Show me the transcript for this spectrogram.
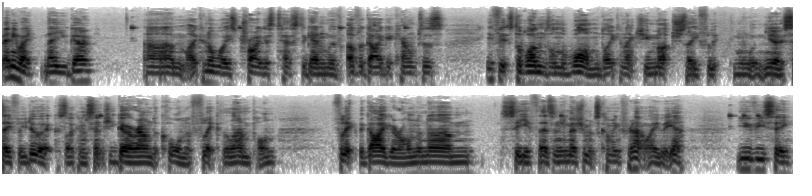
But anyway, there you go. Um, I can always try this test again with other Geiger counters. If it's the ones on the wand, I can actually much safely, you know, safely do it because I can essentially go around the corner, flick the lamp on, flick the Geiger on, and um, see if there's any measurements coming through that way. But yeah, UVC,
